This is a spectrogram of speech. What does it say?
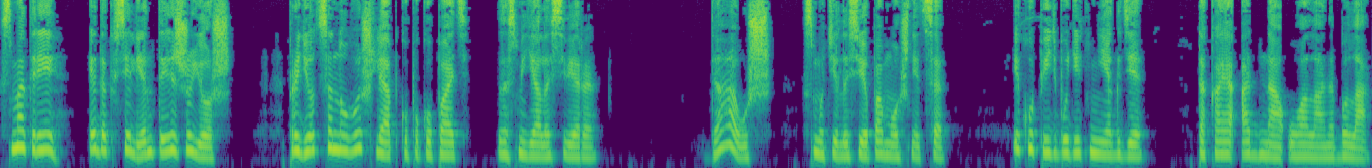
Смотри, эдак все ленты изжуешь. Придется новую шляпку покупать, засмеялась Вера. Да уж, смутилась ее помощница. И купить будет негде. Такая одна у Алана была.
